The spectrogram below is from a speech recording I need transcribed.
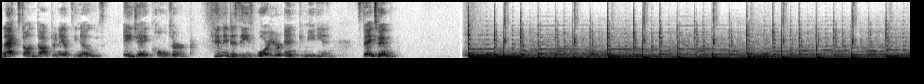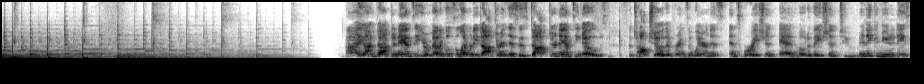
Next on Dr. Nancy Knows, AJ Coulter, kidney disease warrior and comedian. Stay tuned. Hi, I'm Dr. Nancy, your medical celebrity doctor, and this is Dr. Nancy Knows, the talk show that brings awareness, inspiration, and motivation to many communities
